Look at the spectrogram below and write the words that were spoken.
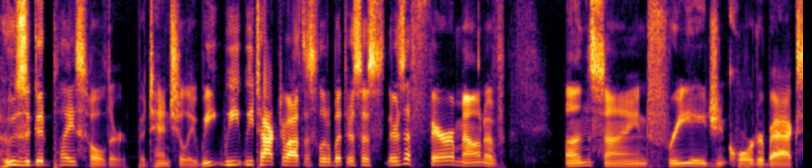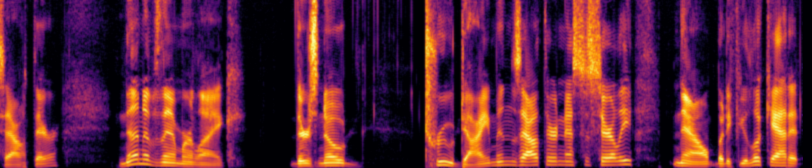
who's a good placeholder potentially? We we we talked about this a little bit. There's a there's a fair amount of unsigned free agent quarterbacks out there. None of them are like there's no true diamonds out there necessarily. Now, but if you look at it,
